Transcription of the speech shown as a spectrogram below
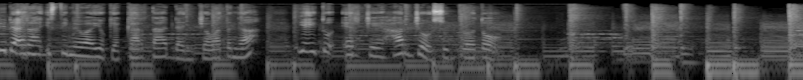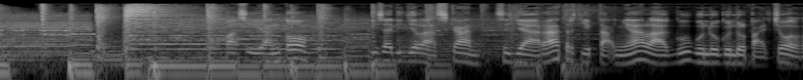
di daerah istimewa Yogyakarta dan Jawa Tengah, yaitu RC Harjo Subroto. Pak Suyanto, bisa dijelaskan sejarah terciptanya lagu Gundul-Gundul Pacul?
